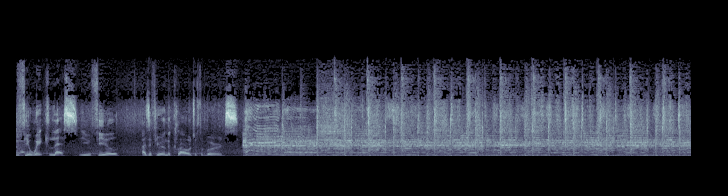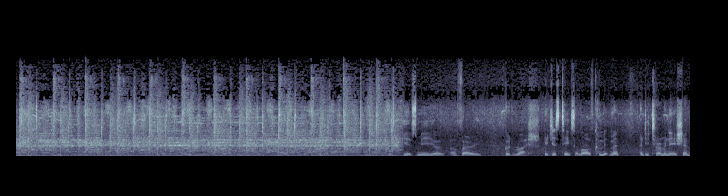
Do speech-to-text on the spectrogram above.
You feel weightless. You feel as if you're in the clouds with the birds. Gives me a, a very good rush. It just takes a lot of commitment and determination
